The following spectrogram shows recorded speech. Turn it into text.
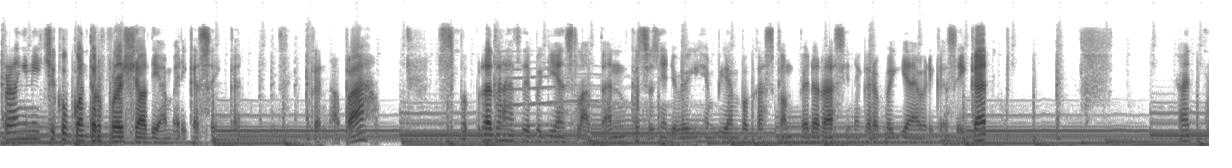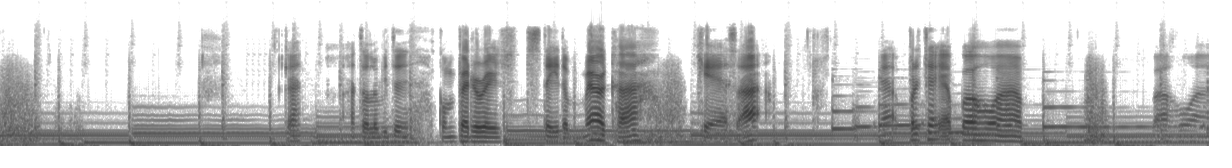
Perang ini cukup kontroversial di Amerika Serikat. Kenapa? Sebab rata-rata di bagian selatan, khususnya di bagian bekas konfederasi negara bagian Amerika Serikat, kan? Atau lebih itu Confederate State of America CSA ya percaya bahwa bahwa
